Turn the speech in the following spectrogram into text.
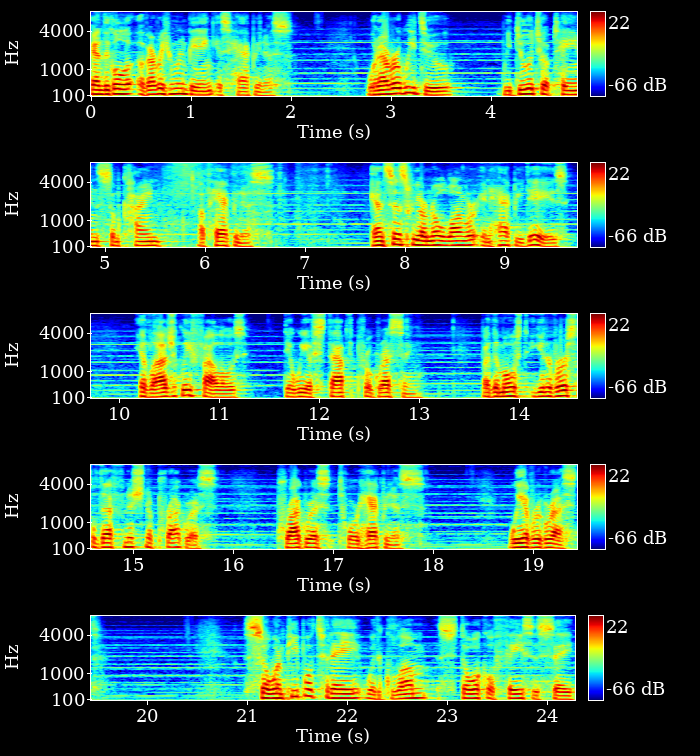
And the goal of every human being is happiness. Whatever we do, we do it to obtain some kind of happiness. And since we are no longer in happy days, it logically follows that we have stopped progressing by the most universal definition of progress progress toward happiness. We have regressed. So when people today with glum, stoical faces say,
